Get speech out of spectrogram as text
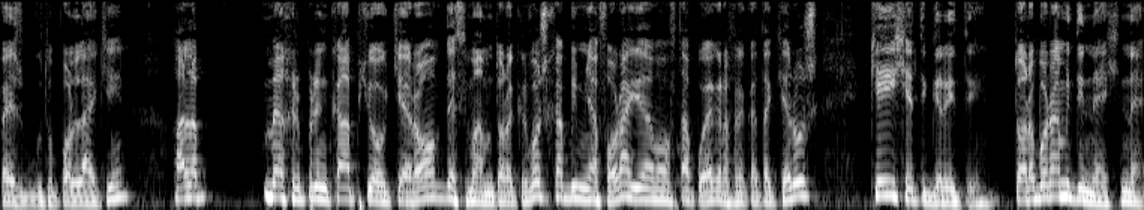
facebook του Πολάκη, αλλά μέχρι πριν κάποιο καιρό, δεν θυμάμαι τώρα ακριβώς, είχα μπει μια φορά για αυτά που έγραφε κατά καιρούς και είχε την Κρήτη. Τώρα μπορεί να μην την έχει, ναι.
